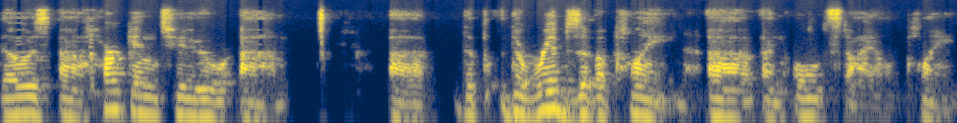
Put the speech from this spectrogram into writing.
those uh, hearken to um, uh, the, the ribs of a plane, uh, an old style plane.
